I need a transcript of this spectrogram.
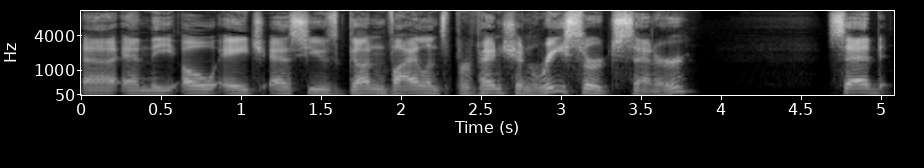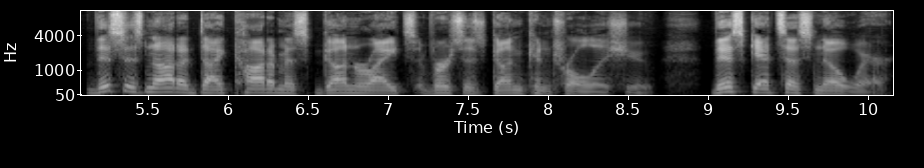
uh, and the OHSU's Gun Violence Prevention Research Center, said this is not a dichotomous gun rights versus gun control issue. This gets us nowhere.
